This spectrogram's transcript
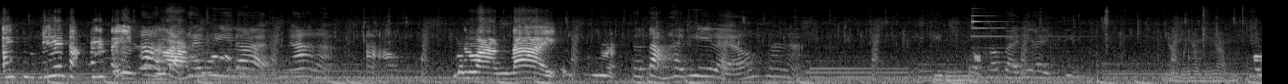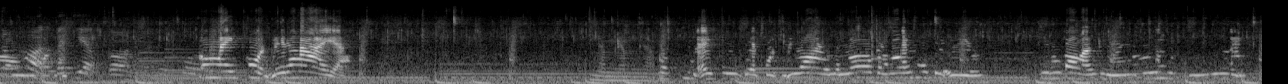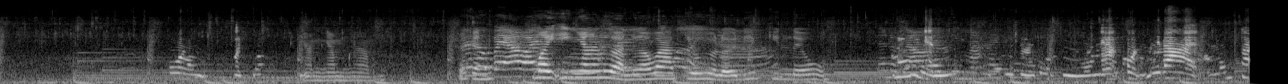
ไอ้คุณไม่ได้ตักให้ตัวเองอะมันตัวากงให้พี่ได้นั่นอะอะเอามันวางได้ไอ้คุณอะจะตักให้พี่แล้วนั่นอะกินกดเข้าไปที่ไอติมยำยำยพี่ต้องถอดตะเกียบก่อนนะทุกคนทำไมกดไม่ได้อะำ ยำยำยำไอ้คือแต่กดไม่ได้มันน่าจะให้แค่ตัวเองกินก่อนถึงมันไม่หยุดเลยโอ้ยกดว่าำยำยำยำช่วยเดี๋กันไปเมยอิงยังเหลือเนื้อวากิวอยู่เลยรีบกินเร็ว ไม่เอาไอเห็นมาให้กพี่เนี้ยกดไม่ได้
